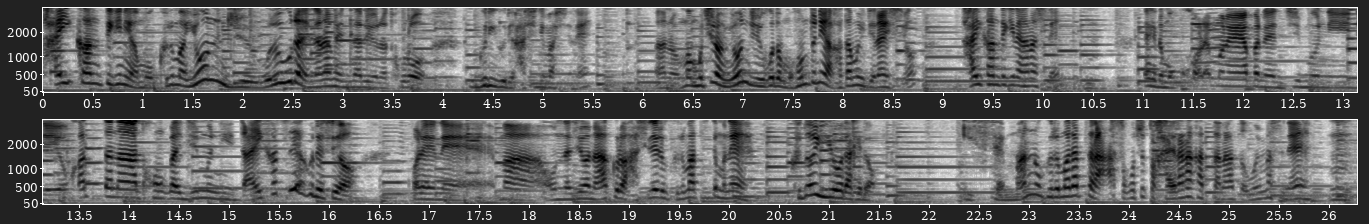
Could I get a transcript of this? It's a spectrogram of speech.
体感的にはもう車45度ぐらい斜めになるようなところをぐりぐり走りましてね。あの、まあ、もちろん45度も本当には傾いてないですよ。体感的な話ね、うん、だけどもこれもねやっぱねジムニーでよかったなと。今回ジムニー大活躍ですよ。これねまあ同じような悪路走れる車っつってもねくどいようだけど1000万の車だったらあそこちょっと入らなかったなと思いますね。うん。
